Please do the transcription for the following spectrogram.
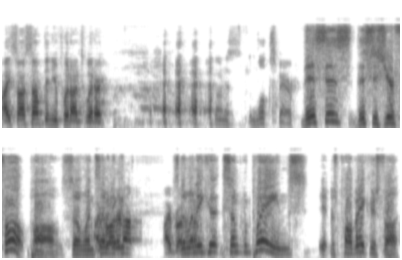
I saw something you put on Twitter. Going to Wilkes-Barre. This is this is your fault, Paul. So when I brought somebody it up. I brought so when it they up. co- some complains, it was Paul Baker's fault.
